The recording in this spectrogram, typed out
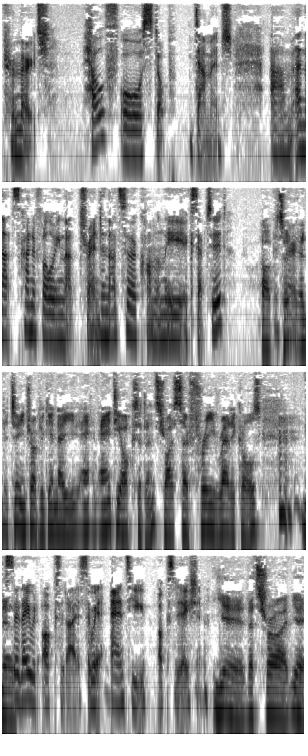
promote health or stop damage. Um, and that's kind of following that trend, and that's uh, commonly accepted. Uh, so, to interrupt you again, now you, an- antioxidants, right? So free radicals. Now, So they would oxidize. So we're anti-oxidation. yeah, that's right. Yeah.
